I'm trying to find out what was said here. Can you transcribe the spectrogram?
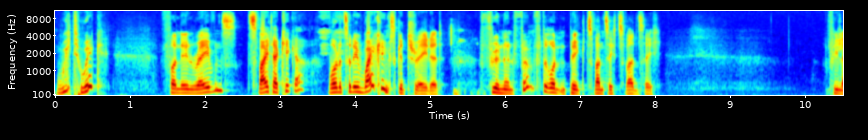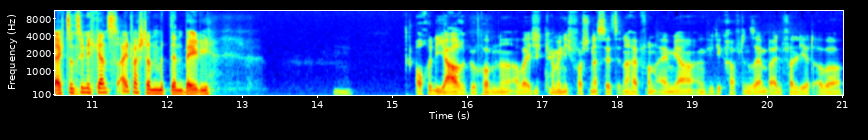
Wheatwick von den Ravens, zweiter Kicker, wurde zu den Vikings getradet. Für einen fünften Runden-Pick 2020. Vielleicht sind sie nicht ganz einverstanden mit Dan Bailey. auch in die Jahre gekommen, ne? Aber ich kann mir nicht vorstellen, dass er jetzt innerhalb von einem Jahr irgendwie die Kraft in seinen Beinen verliert, aber.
